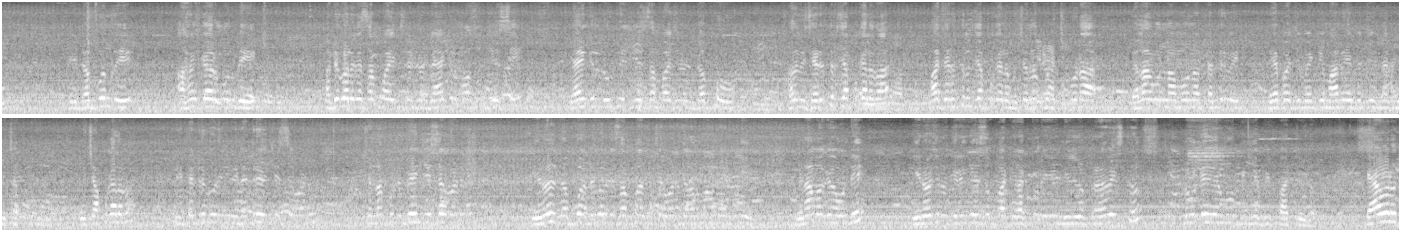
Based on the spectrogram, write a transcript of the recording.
ఈ డబ్బు ఉంది అహంకారం ఉంది అడ్డుగోలుగా సంపాదించినటువంటి బ్యాంకులు మోసం చేసి బ్యాంకులు లూపీలు చేసి సంపాదించిన డబ్బు అసలు చరిత్ర చెప్పగలవా? మా చరిత్రలు చెప్పగలము చిన్నప్పటి నుంచి కూడా ఎలా ఉన్నామో నా తండ్రి నేపథ్యం ఏంటి మా నేపథ్యం ఏంటని నువ్వు చెప్ప నువ్వు చెప్పగలవా? నీ తండ్రి గురించి నీ తండ్రి ఏం చేసేవాడు? చిన్నప్పుడు నువ్వేం చేసేవాడు ఈరోజు డబ్బు అడ్డుగోలుగా సంపాదించేవాడు జగన్మోహన్ రెడ్డికి వినామగా ఉండి ఈ రోజు నువ్వు తెలుగుదేశం పార్టీ రక్తం నీళ్ళు ప్రవేశిస్తూ నువ్వు లేదేమో బీజేపీ పార్టీలో. కేవలం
